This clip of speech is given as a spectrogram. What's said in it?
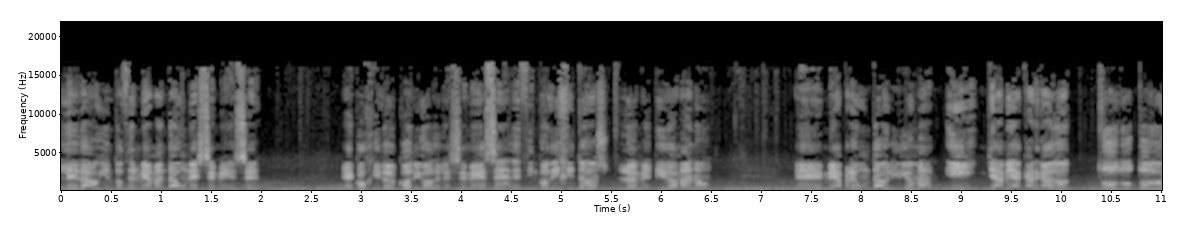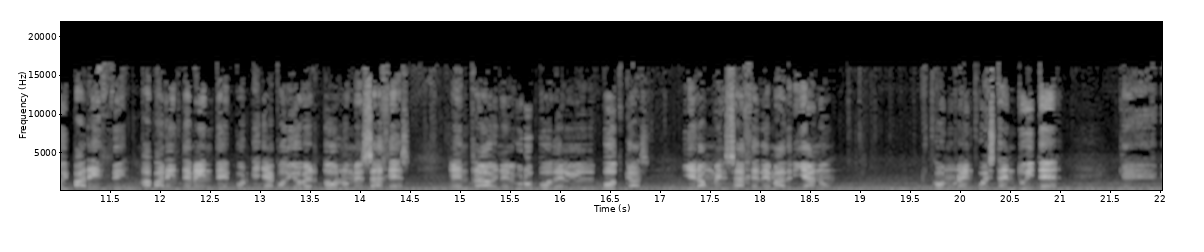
le he dado y entonces me ha mandado un SMS. He cogido el código del SMS de 5 dígitos, lo he metido a mano eh, me ha preguntado el idioma y ya me ha cargado todo, todo y parece, aparentemente, porque ya he podido ver todos los mensajes, he entrado en el grupo del podcast y era un mensaje de Madriano con una encuesta en Twitter, que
